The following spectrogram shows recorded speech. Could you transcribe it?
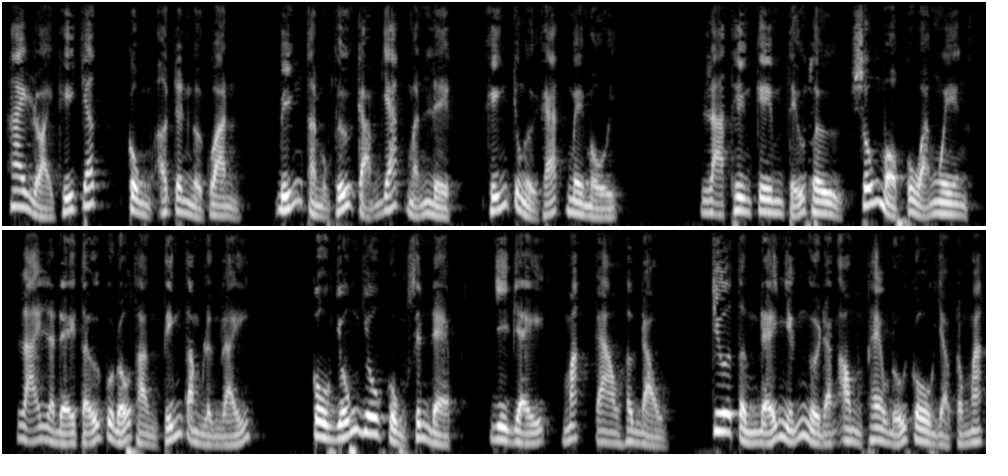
Hai loại khí chất cùng ở trên người của anh biến thành một thứ cảm giác mãnh liệt khiến cho người khác mê muội. Là thiên kim tiểu thư số một của Quảng Nguyên, lại là đệ tử của Đỗ Thần tiếng tâm lừng lẫy. Cô vốn vô cùng xinh đẹp, vì vậy mắt cao hơn đầu, chưa từng để những người đàn ông theo đuổi cô vào trong mắt.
